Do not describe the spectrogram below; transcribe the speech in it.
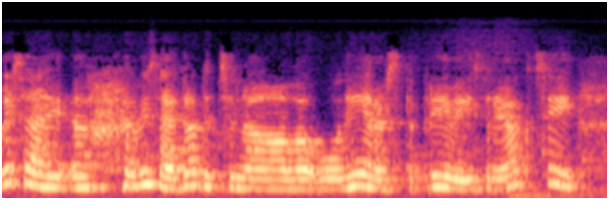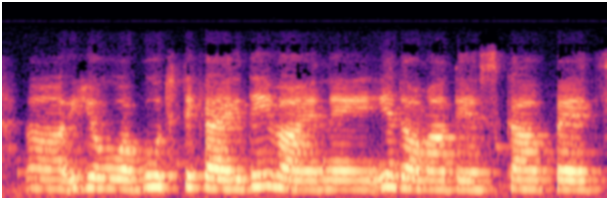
Visai, visai tradicionāla un ierasta Krievijas reakcija jo būtu tikai dīvaini iedomāties, ka pēc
